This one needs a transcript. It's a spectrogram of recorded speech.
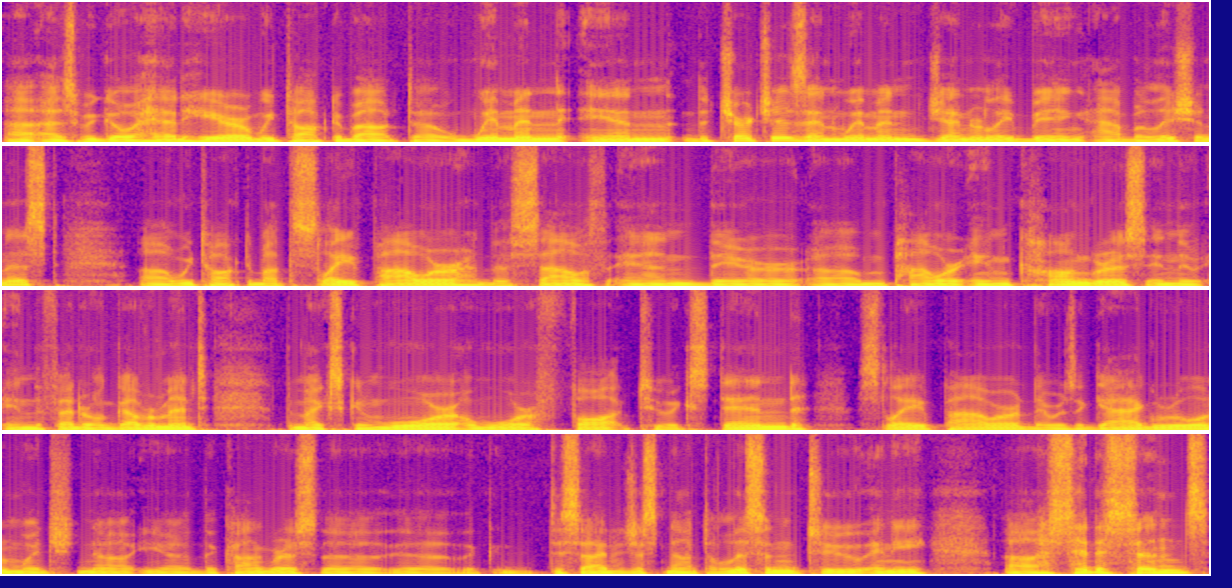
uh, as we go ahead here. We talked about uh, women in the churches and women generally being abolitionist. Uh, we talked about the slave power, the South, and their um, power in Congress, in the in the federal government. The Mexican War, a war fought to extend slave power. There was a gag rule in which no, you know, the Congress the, the, decided just not to listen to any uh, citizens,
